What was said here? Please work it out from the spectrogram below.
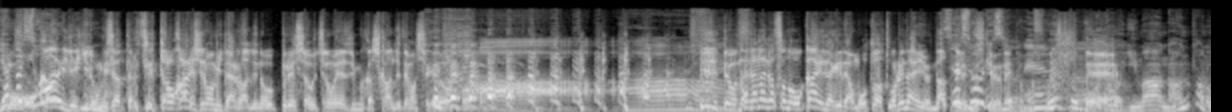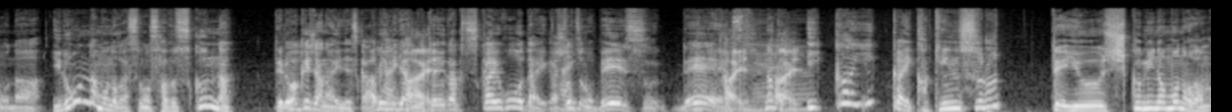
やっぱりおかわりできるお店だったら絶対おかわりしろみたいな感じのプレッシャーうちの親父昔感じてましたけど。でもなかなかそのおかわりだけでは元は取れないようになってるんですけどね。ね。それと、えー、今なんだろうな。いろんなものがそのサブスクになってってるわけじゃないですか、うん、ある意味では定額使い放題が一つのベースで、はい、なんか一回一回課金するっていう仕組みのものは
